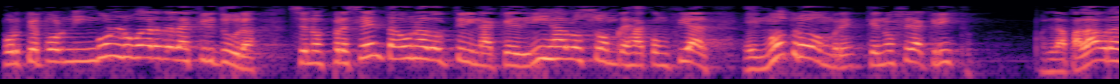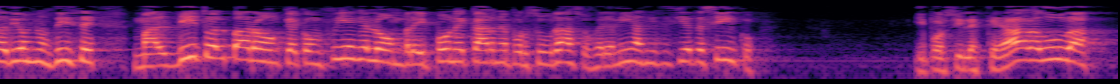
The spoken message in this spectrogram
Porque por ningún lugar de la Escritura se nos presenta una doctrina que dirija a los hombres a confiar en otro hombre que no sea Cristo. Pues la palabra de Dios nos dice, maldito el varón que confía en el hombre y pone carne por su brazo. Jeremías 17:5. Y por si les quedara duda,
